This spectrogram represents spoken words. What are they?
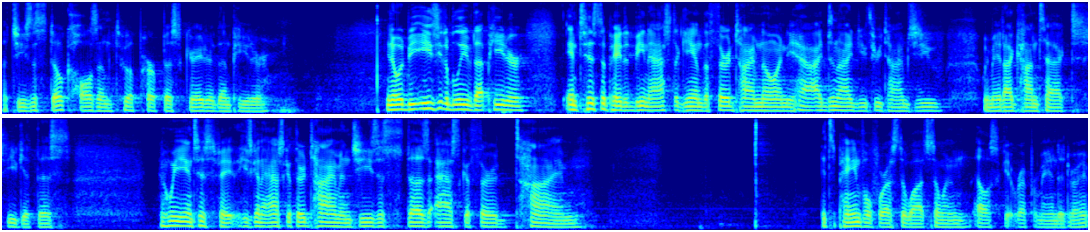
But Jesus still calls him to a purpose greater than Peter. You know, it would be easy to believe that Peter anticipated being asked again the third time, knowing, yeah, I denied you three times. You, we made eye contact. You get this. And we anticipate he's going to ask a third time, and Jesus does ask a third time it's painful for us to watch someone else get reprimanded, right?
